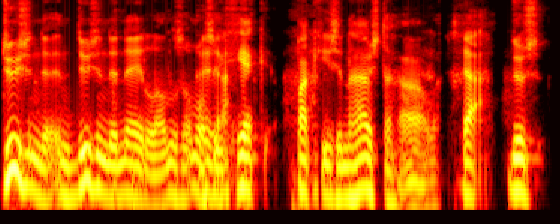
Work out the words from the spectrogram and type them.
duizenden en duizenden Nederlanders om als Ja. een gek pakjes in huis te halen. ja, Dus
